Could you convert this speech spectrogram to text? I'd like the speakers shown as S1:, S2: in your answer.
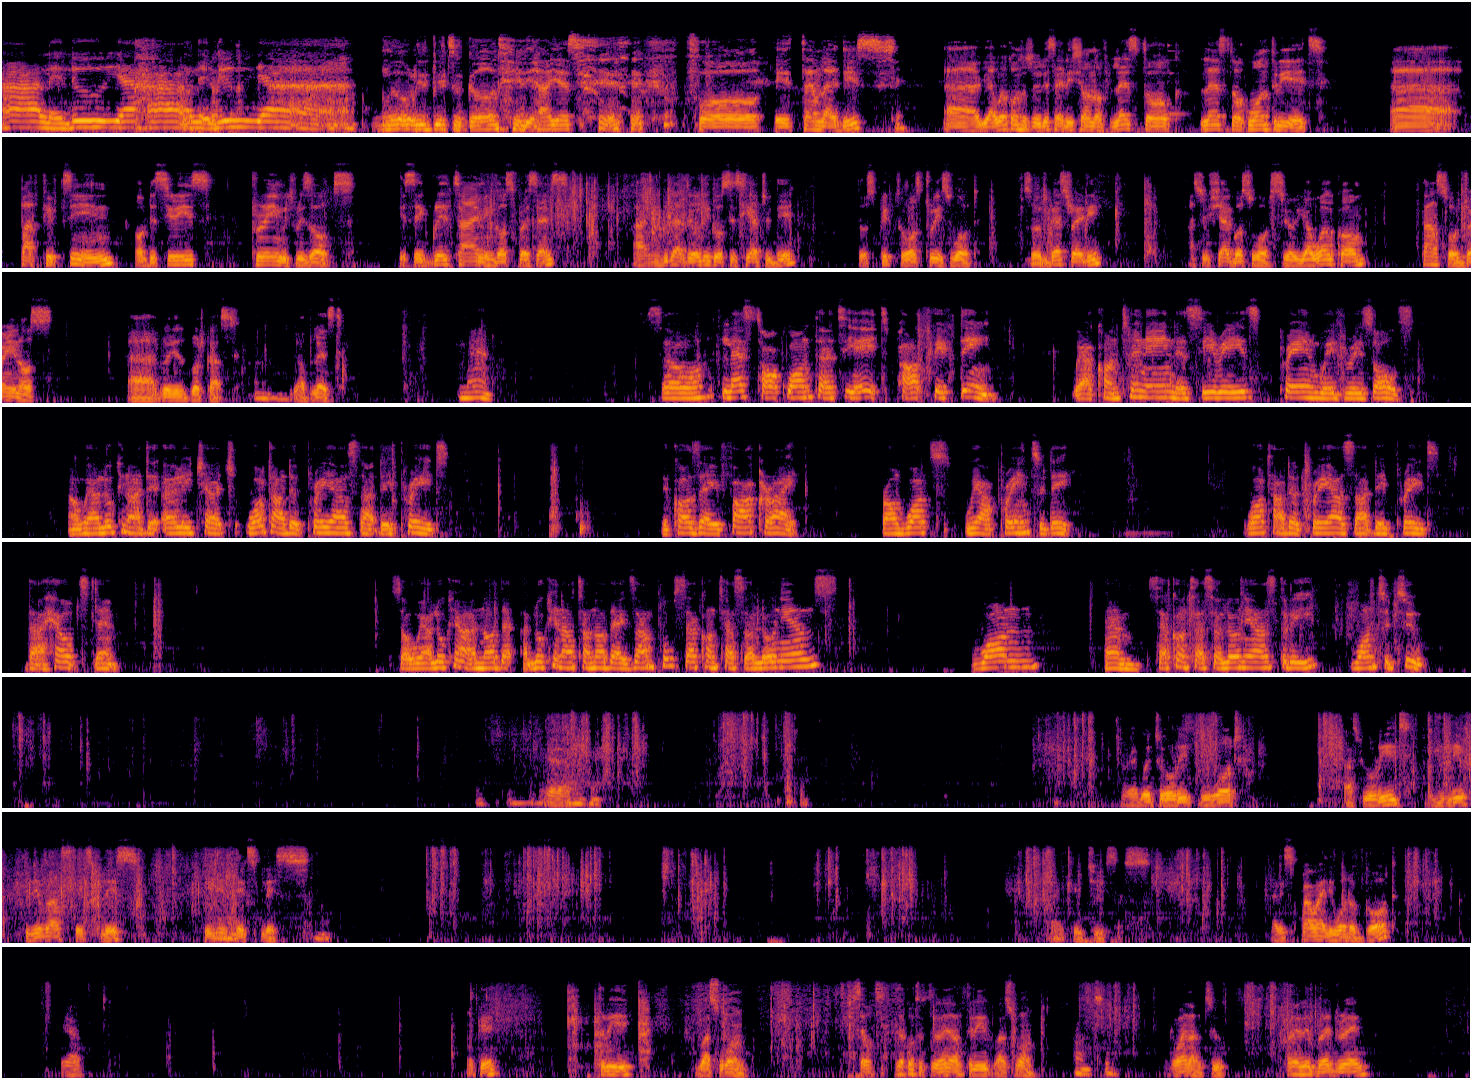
S1: Hallelujah, hallelujah.
S2: Glory be to God in the highest for a time like this. Uh, you are welcome to this edition of Let's Talk, Let's Talk 138, uh, part 15 of the series Praying with Results. It's a great time in God's presence, and good that the Holy Ghost is here today to speak to us through His Word. So get ready as we share God's Word. So you are welcome. Thanks for joining us uh, this broadcast. You are blessed.
S1: Amen. So let's talk 138, part 15. We are continuing the series Praying with Results. And we are looking at the early church. What are the prayers that they prayed? Because they're a far cry from what we are praying today. What are the prayers that they prayed that helped them? So we are looking at another looking at another example, Second Thessalonians one, um, Second Thessalonians three, one to two.
S2: Yeah. We are going to read the word. As we read, deliverance takes place, healing takes place. Thank you, Jesus. There is power in the word of God. Yeah. Okay. 3 verse 1. So, Second Thessalonians 3 verse 1.
S1: And two.
S2: 1 and 2. Finally, brethren,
